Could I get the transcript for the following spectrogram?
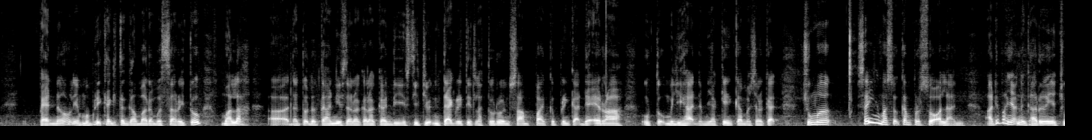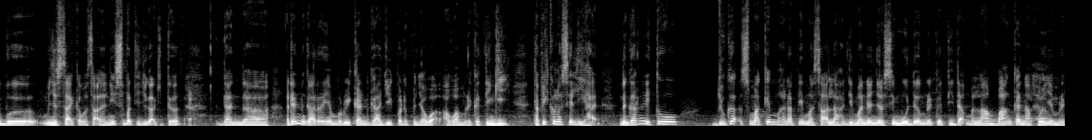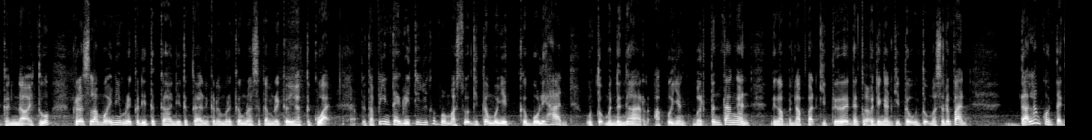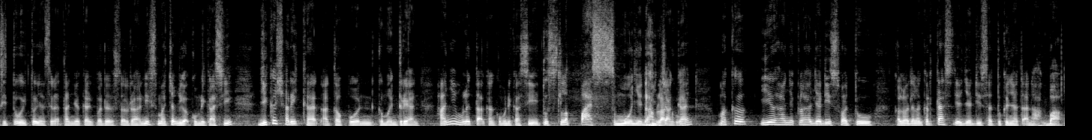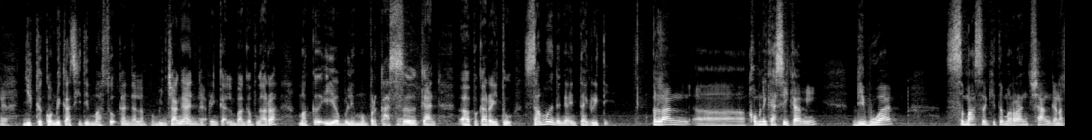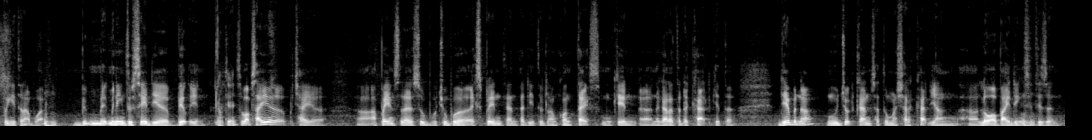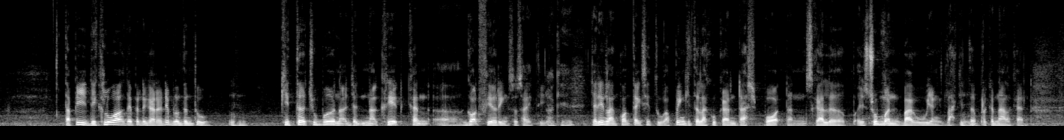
panel yang memberikan kita gambaran besar itu. Malah uh, Datuk Dr. Anis dan rakan-rakan di Institute Integrity telah turun sampai ke peringkat daerah untuk melihat dan meyakinkan masyarakat. Cuma saya ingin masukkan persoalan. Ada banyak negara yang cuba menyelesaikan masalah ini seperti juga kita. Ya. Dan uh, ada negara yang memberikan gaji kepada penjawat awam mereka tinggi. Tapi kalau saya lihat, negara itu juga semakin menghadapi masalah di mana generasi muda mereka tidak melambangkan apa ya. yang mereka nak itu. Kerana selama ini mereka ditekan ditekan kerana mereka merasakan mereka yang terkuat. Ya. tetapi integriti juga bermaksud kita mempunyai kebolehan untuk mendengar apa yang bertentangan dengan pendapat kita dan kepentingan kita untuk masa depan. Dalam konteks itu itu yang saya nak tanyakan kepada saudara ini semacam juga komunikasi. Jika syarikat ataupun kementerian hanya meletakkan komunikasi itu selepas semuanya Dah dibincangkan berlaku maka ia hanya telah jadi suatu kalau dalam kertas ia jadi satu kenyataan akhbar ya. jika komunikasi dimasukkan dalam pembincangan ya. di peringkat lembaga pengarah maka ia boleh memperkasakan ya. uh, perkara itu sama dengan integriti pelan uh, komunikasi kami dibuat semasa kita merancangkan apa yang kita nak buat mm-hmm. meaning to say dia built in okay. sebab saya percaya uh, apa yang saudara cuba explainkan tadi itu dalam konteks mungkin uh, negara terdekat kita dia benar mewujudkan satu masyarakat yang uh, law abiding uh-huh. citizen. Tapi dia keluar daripada negara dia belum tentu. Uh-huh. Kita cuba nak nak createkan uh, God fearing society. Okay. Jadi dalam konteks itu apa yang kita lakukan dashboard dan segala instrumen baru yang telah kita uh-huh. perkenalkan.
